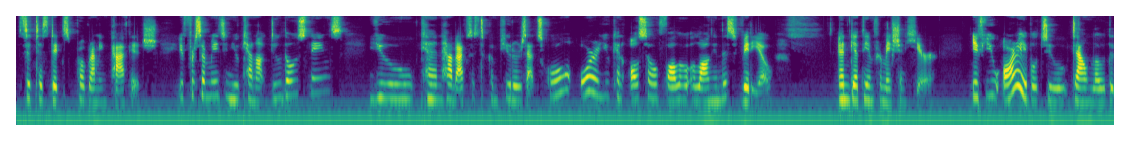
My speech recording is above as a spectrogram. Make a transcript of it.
statistics programming package. If for some reason you cannot do those things, you can have access to computers at school or you can also follow along in this video and get the information here. If you are able to download the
